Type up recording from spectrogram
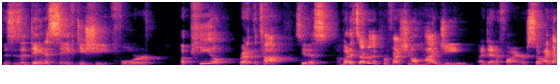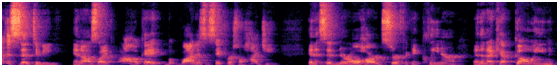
This is a data safety sheet for appeal right at the top. See this? But it's under the professional hygiene identifier. So I got this sent to me and I was like, oh, okay, but why does it say personal hygiene? And it said neural hard surfactant cleaner. And then I kept going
